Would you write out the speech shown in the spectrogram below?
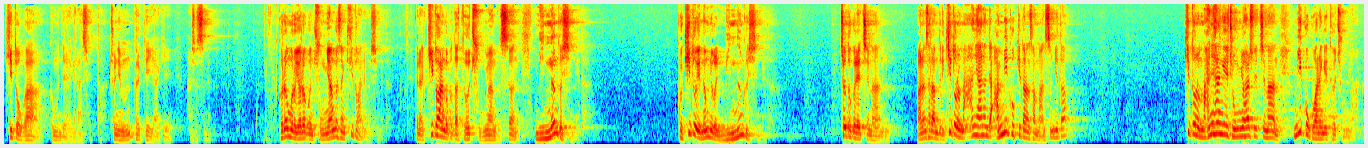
기도가 그 문제를 해결할 수 있다. 주님은 그렇게 이야기하셨습니다. 그러므로 여러분 중요한 것은 기도하는 것입니다. 그러나 기도하는 것보다 더 중요한 것은 믿는 것입니다. 그 기도의 능력을 믿는 것입니다. 저도 그랬지만 많은 사람들이 기도를 많이 하는데 안 믿고 기도하는 사람 많습니다. 기도는 많이 하는 게 중요할 수 있지만 믿고 구하는 게 더 중요합니다.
